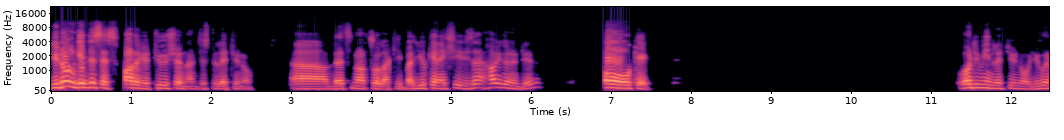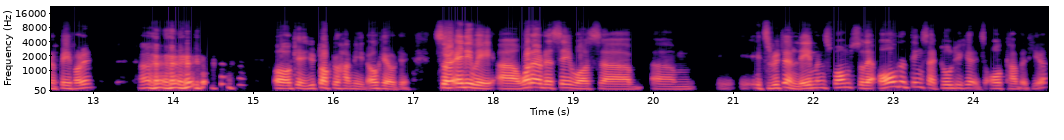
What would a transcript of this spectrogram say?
You don't get this as part of your tuition, uh, just to let you know. Uh, that's not so lucky, but you can actually, is that how are you going to do it? Oh, okay. What do you mean let you know? You're going to pay for it? oh, okay. You talk to Hamid. Okay, okay. So anyway, uh, what I would say was uh, um, it's written in layman's form so that all the things I told you here, it's all covered here.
